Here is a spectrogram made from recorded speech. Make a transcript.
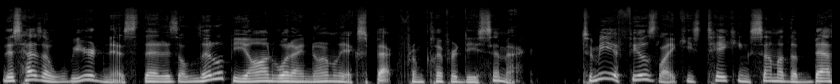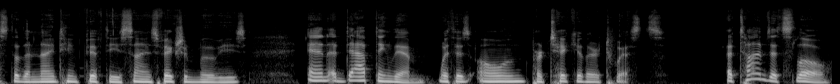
This has a weirdness that is a little beyond what I normally expect from Clifford D. Simak. To me, it feels like he's taking some of the best of the 1950s science fiction movies and adapting them with his own particular twists. At times it's slow,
